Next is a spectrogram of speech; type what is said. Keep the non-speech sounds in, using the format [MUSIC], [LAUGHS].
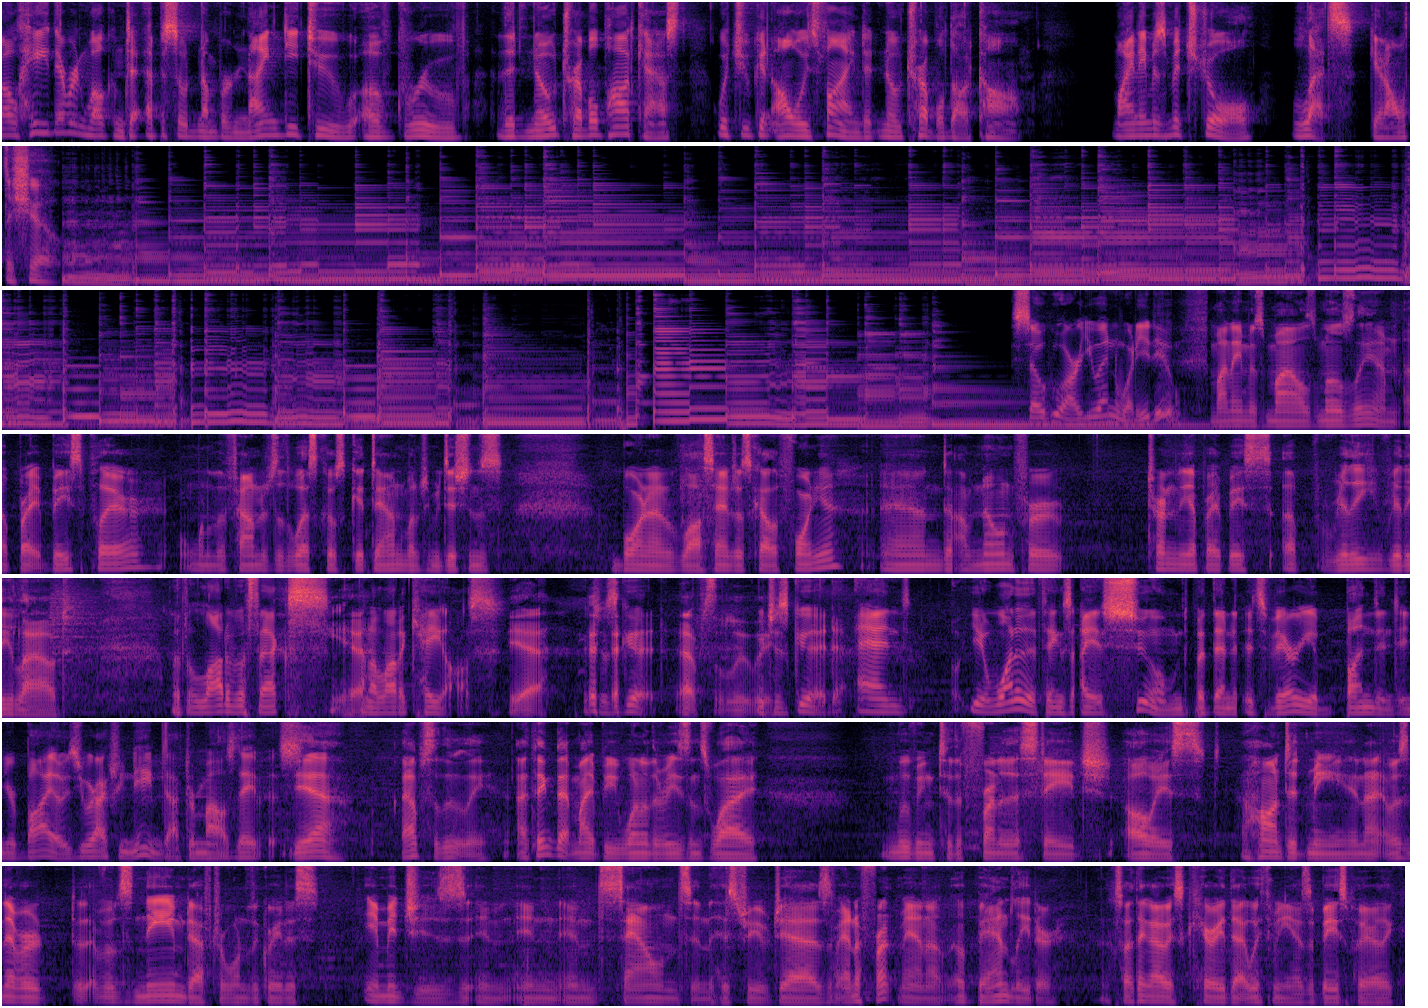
Well, hey there, and welcome to episode number 92 of Groove, the No Treble podcast, which you can always find at notreble.com. My name is Mitch Joel. Let's get on with the show. So, who are you and what do you do? My name is Miles Mosley. I'm an upright bass player, one of the founders of the West Coast Get Down, a bunch of musicians born out of Los Angeles, California. And I'm known for turning the upright bass up really, really loud. With a lot of effects Yeah. and a lot of chaos, Yeah. which is good. [LAUGHS] Absolutely. which is good. And you know, one of the things I assumed, but then it's very abundant in your bios, you were actually named after Miles Davis. Yeah, absolutely. I think that might be one of the reasons why moving to the front of the stage always haunted me, and I was never. Was named after one of the greatest images in in, in sounds in the history of jazz, and a frontman, a, a band leader. So I think I always carried that with me as a bass player. Like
